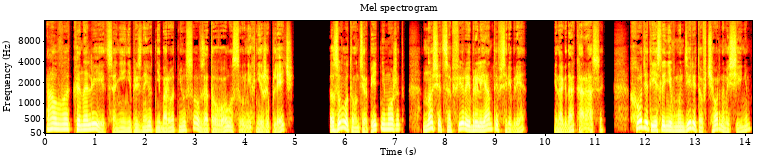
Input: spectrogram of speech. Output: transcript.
Алва каналеец, они не признают ни бород, ни усов, зато волосы у них ниже плеч. Золото он терпеть не может, носит сапфиры и бриллианты в серебре, иногда карасы. Ходит, если не в мундире, то в черном и синем,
